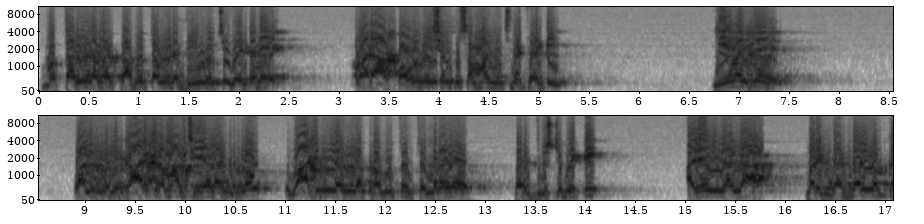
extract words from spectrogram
మొత్తం మీద మరి ప్రభుత్వం కూడా దిగి వచ్చి వెంటనే మరి ఆ ఫౌండేషన్కు సంబంధించినటువంటి ఏవైతే వాళ్ళు కొన్ని కార్యక్రమాలు చేయాలంటారో వాటి మీద కూడా ప్రభుత్వం తొందరగా మరి దృష్టి పెట్టి అదేవిధంగా మరి గద్దర్ యొక్క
